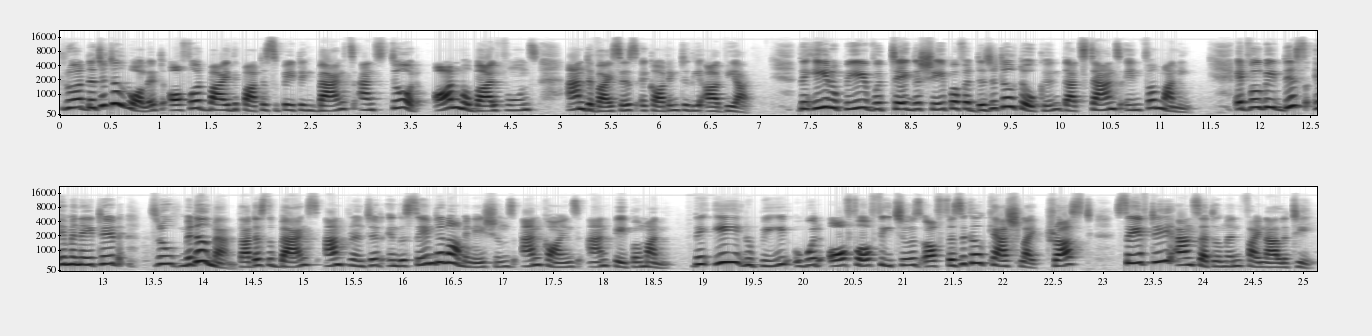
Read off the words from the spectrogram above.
through a digital wallet offered by the participating banks and stored on mobile phones and devices according to the RBI. The e-rupee would take the shape of a digital token that stands in for money. It will be disseminated through middlemen, that is the banks, and printed in the same denominations and coins and paper money. The e-rupee would offer features of physical cash like trust, safety and settlement finality.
